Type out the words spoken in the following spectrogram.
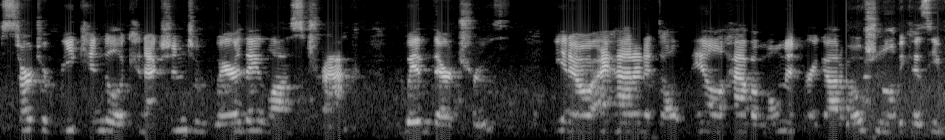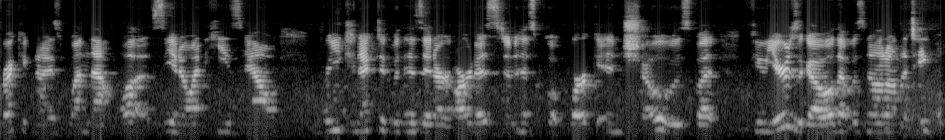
start to rekindle a connection to where they lost track with their truth. You know, I had an adult male have a moment where he got emotional because he recognized when that was, you know, and he's now reconnected with his inner artist and has put work in shows. But a few years ago, that was not on the table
